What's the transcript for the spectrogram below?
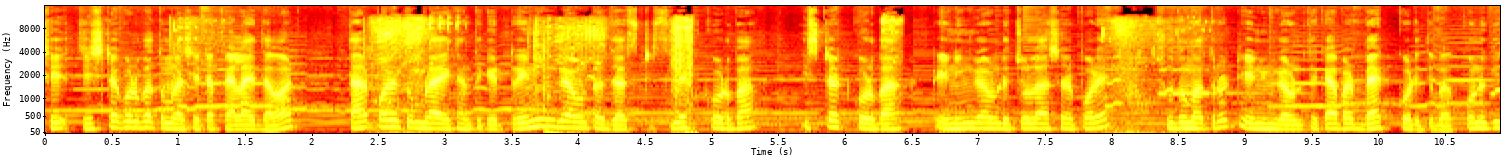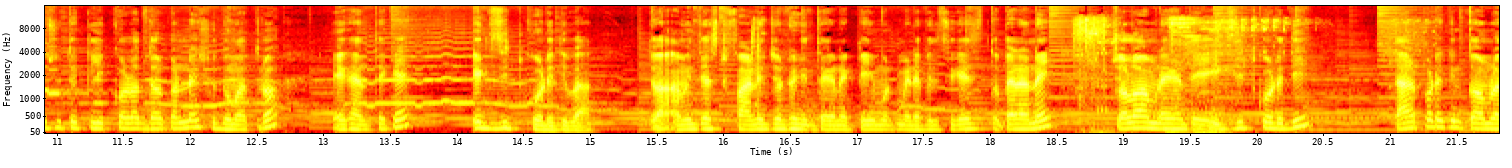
সে চেষ্টা করবা তোমরা সেটা ফেলাই দেওয়ার। তারপরে তোমরা এখান থেকে ট্রেনিং গ্রাউন্ডটা জাস্ট সিলেক্ট করবা স্টার্ট করবা। ট্রেনিং গ্রাউন্ডে চলে আসার পরে শুধুমাত্র ট্রেনিং গ্রাউন্ড থেকে আবার ব্যাক করে দিবা। কোনো কিছুতে ক্লিক করার দরকার নেই, শুধুমাত্র এখান থেকে এক্সিট করে দিবা। তো আমি জাস্ট ফানের জন্য কিন্তু এখানে একটা ইমোট মেরে ফেলছি গাইজ তো প্যারা নেই। চলো আমরা এখান থেকে এক্সিট করে দিই। তারপরে কিন্তু আমরা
